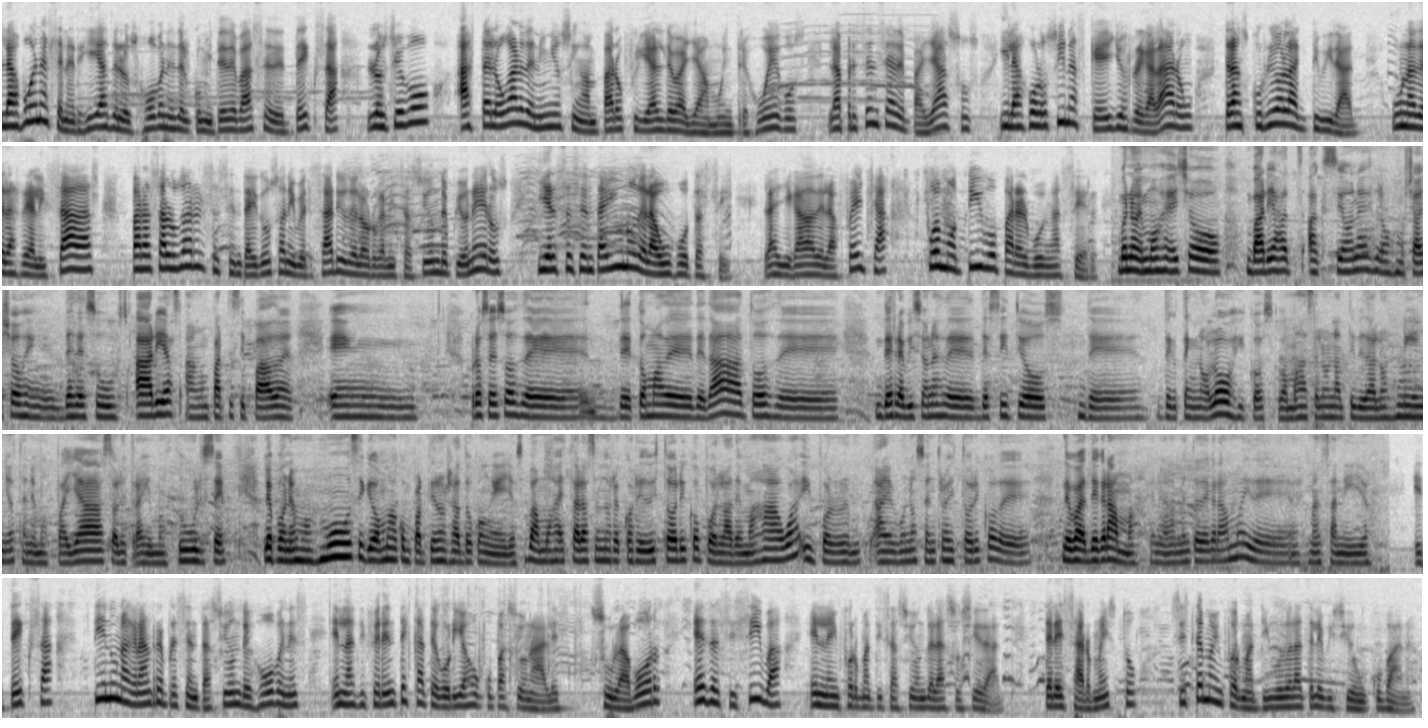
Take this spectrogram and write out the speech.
Las buenas energías de los jóvenes del comité de base de Texa los llevó hasta el hogar de niños sin amparo filial de Bayamo. Entre juegos, la presencia de payasos y las golosinas que ellos regalaron, transcurrió la actividad, una de las realizadas para saludar el 62 aniversario de la Organización de Pioneros y el 61 de la UJC. La llegada de la fecha fue motivo para el buen hacer. Bueno, hemos hecho varias acciones, los muchachos desde sus áreas han participado en procesos de, toma de, datos, de, revisiones de, sitios de, tecnológicos. Vamos a hacer una actividad a los niños, tenemos payasos, les trajimos dulce, le ponemos música y vamos a compartir un rato con ellos. Vamos a estar haciendo un recorrido histórico por la de Agua y por algunos centros históricos de, de, Grama, generalmente de Grama y de Manzanillo. ETEXA tiene una gran representación de jóvenes en las diferentes categorías ocupacionales. Su labor es decisiva en la informatización de la sociedad. Teresa Armesto, Sistema Informativo de la Televisión Cubana.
